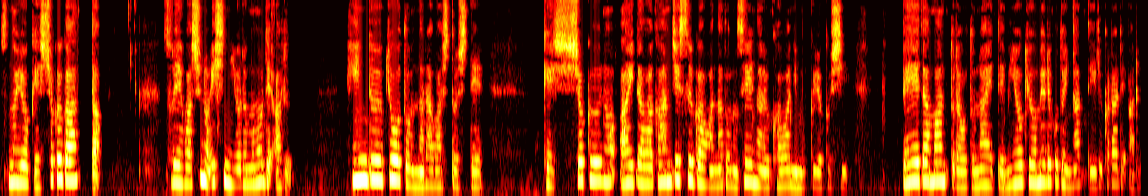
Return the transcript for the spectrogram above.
その夜月食があった。それは主の意志によるものである。ヒンドゥー教徒の習わしとして、月食の間はガンジス川などの聖なる川に沐浴し、ベーダマントラを唱えて身を清めることになっているからである。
